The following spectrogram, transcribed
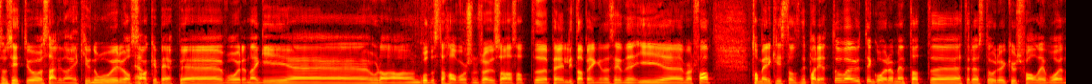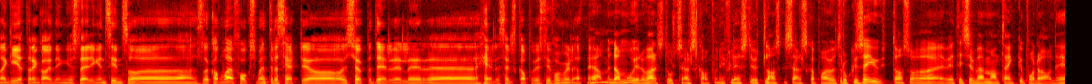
som sitter jo særlig da i Equinor, også ja. Aker BP, Vår Energi, hvor da godeste Halvorsen fra USA har satt litt av pengene sine i, i hvert fall. Tom Erik Kristiansen i Pareto var ute i går og mente at etter det store kursfallet i Vår Energi etter den guiding-justeringen sin, så, så, kan det være folk som er interessert i å kjøpe deler eller hele selskapet hvis de får muligheten. Ja, men da må jo det være et stort selskap. og De fleste utenlandske selskaper har jo trukket seg ut. Da, så jeg vet ikke hvem man tenker på da. Det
